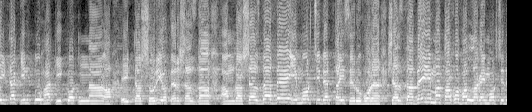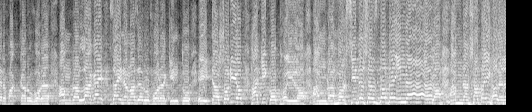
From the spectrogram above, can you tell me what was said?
এইটা কিন্তু হাকিকত না, এইটা শরীয়তের সাজদা। আমরা সাজদা দেই মসজিদের টাইসের উপরে, সাজদা দেই মাথা কপাল লাগাই মসজিদের ফাক্কার উপরে। আমরা লাগাই যাই নামাজের উপরে, কিন্তু এইটা শরীয়ত হাকিকত হইল। আমরা মসজিদে সাজদা দেই না, আমরা সাতাই খালের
